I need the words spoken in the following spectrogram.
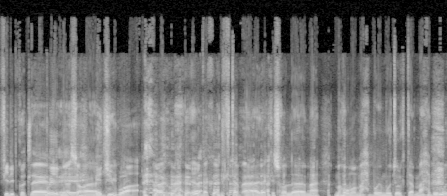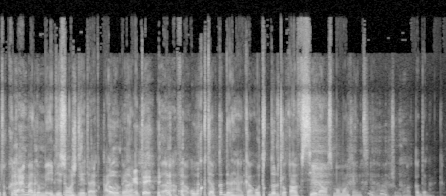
فيليب كوتلير وي بيان سور اي ديبوا هذاك الكتاب هذاك شغل ما, ما هما ما حبوا يموتوا الكتاب ما حبوا يموتوا كل عام عندهم ايديسيون جديده يتقعدوا وكتاب قد هكا وتقدر تلقاوه في السيله في مومون كاين سيله قد هكا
